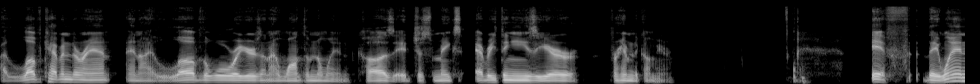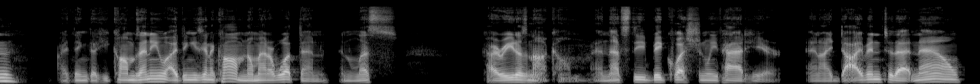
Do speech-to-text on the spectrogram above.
I love Kevin Durant and I love the Warriors and I want them to win because it just makes everything easier for him to come here. If they win, I think that he comes anyway. I think he's going to come no matter what then, unless Kyrie does not come. And that's the big question we've had here and I dive into that now,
